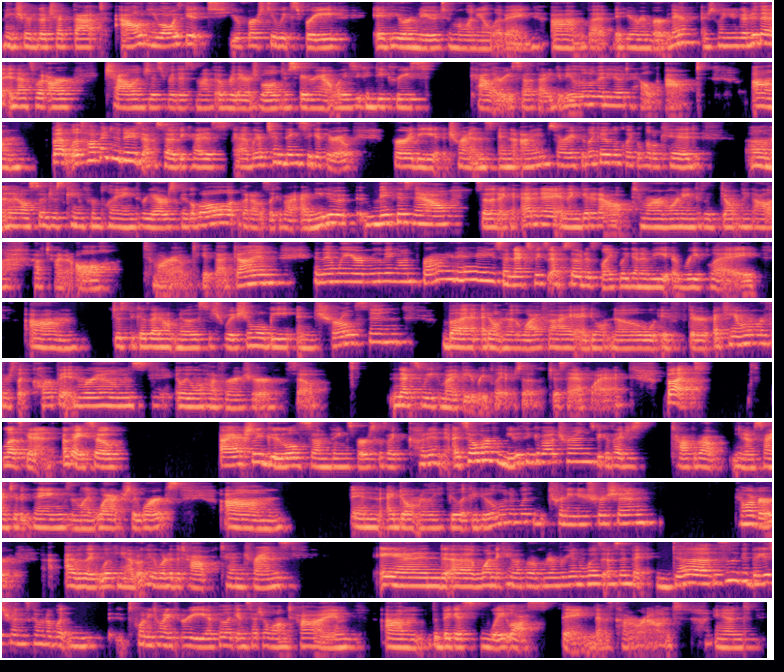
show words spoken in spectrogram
make sure to go check that out. You always get your first two weeks free if you are new to millennial living. Um, but if you're a member over there, I just want you to go do that. And that's what our challenge is for this month over there as well, just figuring out ways you can decrease calories. So I thought I'd give you a little video to help out. Um, but let's hop into today's episode because uh, we have 10 things to get through for the trends. And I'm sorry, I feel like I look like a little kid um, and I also just came from playing three hours of pickleball, but I was like, if I, I need to make this now so that I can edit it and then get it out tomorrow morning because I don't think I'll have time at all tomorrow to get that done. And then we are moving on Friday. So next week's episode is likely going to be a replay. Um, just because I don't know the situation will be in Charleston, but I don't know the Wi-Fi. I don't know if there I can't remember if there's like carpet in rooms and we won't have furniture. So next week might be a replay episode, just FYI. But let's get in. Okay, so I actually Googled some things first because I couldn't, it's so hard for me to think about trends because I just talk about, you know, scientific things and like what actually works. Um, and I don't really feel like I do a lot of with trendy nutrition. However, I was like looking up, okay, what are the top 10 trends? And uh, one that came up over and over again was Ozempic. Duh, this is like the biggest trend that's coming up like 2023. I feel like in such a long time, um, the biggest weight loss thing that has come around. And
